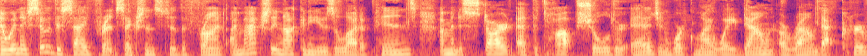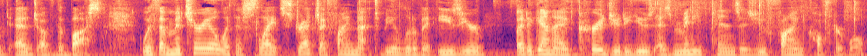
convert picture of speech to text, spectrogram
Now when I sew the side front sections to the front, I'm actually not going to use a lot of pins. I'm going to start at the top shoulder edge and work my way down around that curved edge of the bust. With a material with a slight stretch, I find that to be a little bit easier. But again, I encourage you to use as many pins as you find comfortable.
